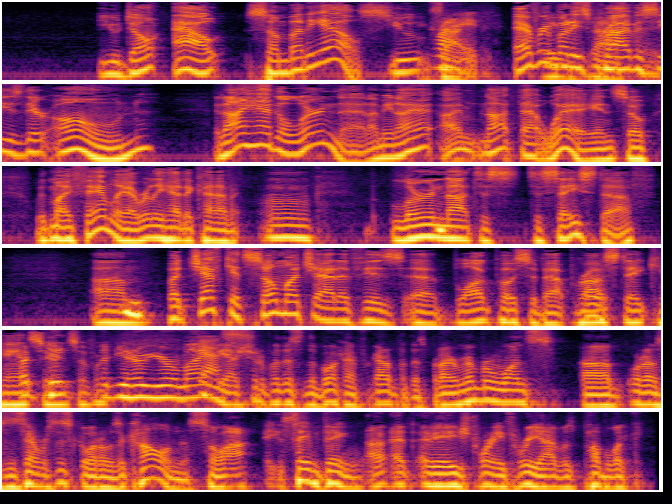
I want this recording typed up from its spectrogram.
you don't out somebody else. You Right. everybody's Exactly. privacy is their own and i had to learn that i mean I, i'm not that way and so with my family i really had to kind of mm, learn not to, to say stuff um, but jeff gets so much out of his uh, blog posts about prostate cancer but, and so forth But you know, you remind me. I should have put this in the book. I forgot about this, but I remember once uh, when I was in San Francisco and I was a columnist. So I, same thing. Uh, at, at age 23, I was public.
